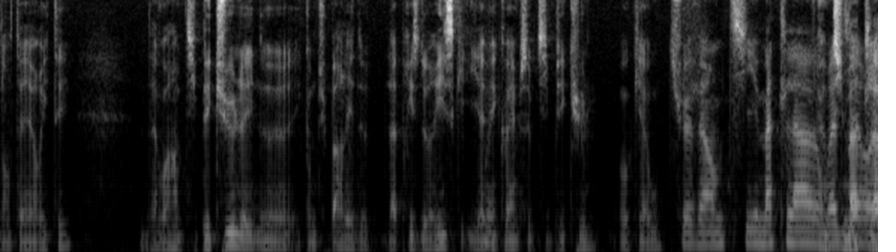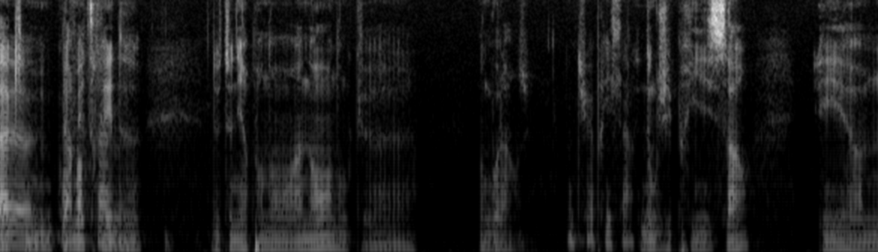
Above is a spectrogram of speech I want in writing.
d'antériorité, d'avoir un petit pécule et, de, comme tu parlais de la prise de risque, il y avait quand même ce petit pécule au cas où. Tu avais un petit matelas, on un va petit matelas qui me permettrait de, de, tenir pendant un an, donc, euh, donc voilà. Donc tu as pris ça. Donc j'ai pris ça et euh,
